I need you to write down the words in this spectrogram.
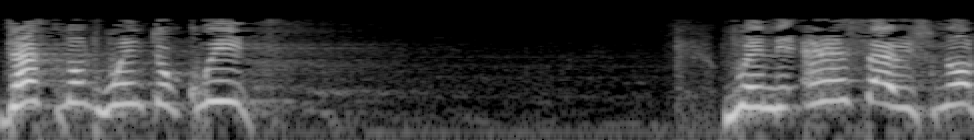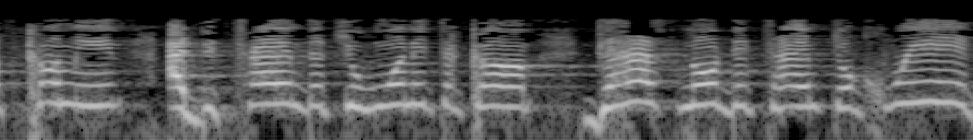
That's not when to quit. When the answer is not coming at the time that you want it to come, that's not the time to quit.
